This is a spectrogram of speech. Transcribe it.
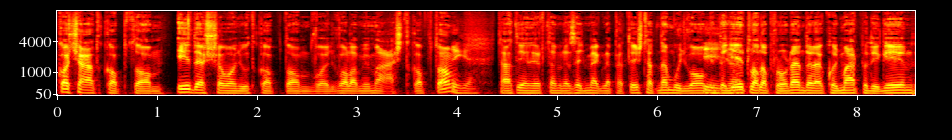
kacsát kaptam, édes savanyút kaptam, vagy valami mást kaptam. Igen. Tehát ilyen értem, ez egy meglepetés, tehát nem úgy van, Így mint egy étlapról rendelek, hogy már pedig én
